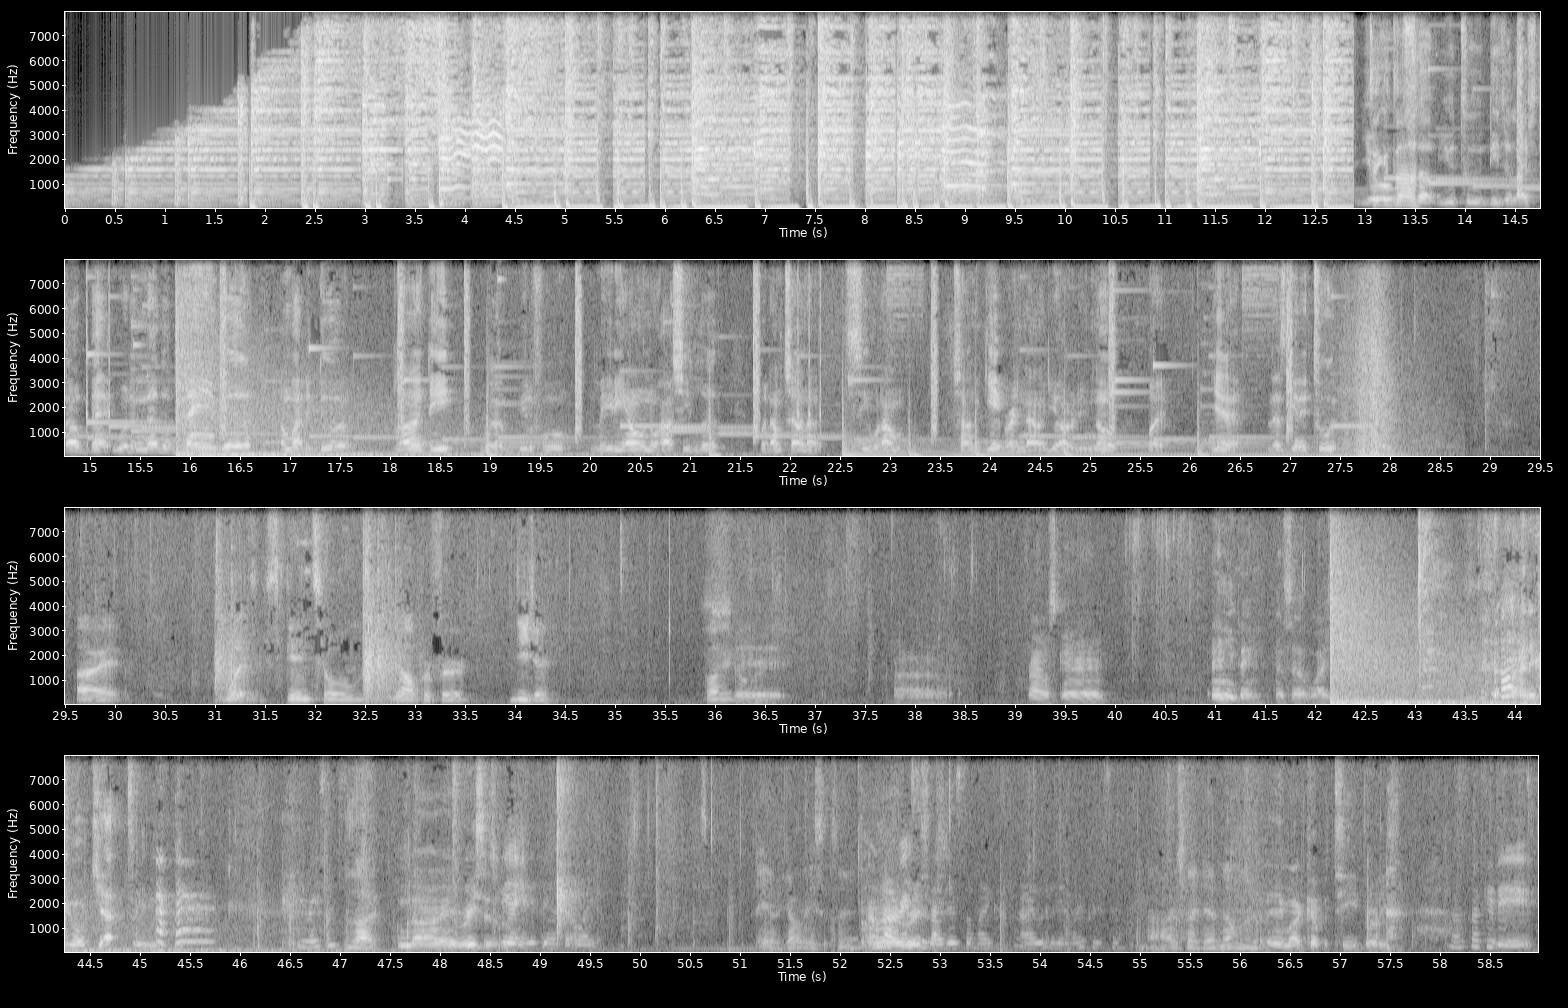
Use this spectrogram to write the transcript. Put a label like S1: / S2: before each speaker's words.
S1: Yo, what's up, YouTube? DJ Lifestyle back with another banger. I'm about to do a blind date with a beautiful lady. I don't know how she look, but I'm trying to see what I'm trying to get right now. You already know, but yeah, let's get into it.
S2: All right. What skin tone y'all prefer, DJ? Go ahead, go first.
S1: Uh, brown skin, anything except white. I ain't even gonna cap to me.
S3: You racist?
S2: Like,
S1: Nah, I ain't racist.
S3: Yeah, anything except white.
S2: damn, y'all racist, man.
S3: I'm not
S1: I ain't
S3: racist. I just don't like. I wouldn't be a white person.
S2: Nah, I respect that melanin.
S1: That ain't my cup of tea, Brody.
S3: I fucking did.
